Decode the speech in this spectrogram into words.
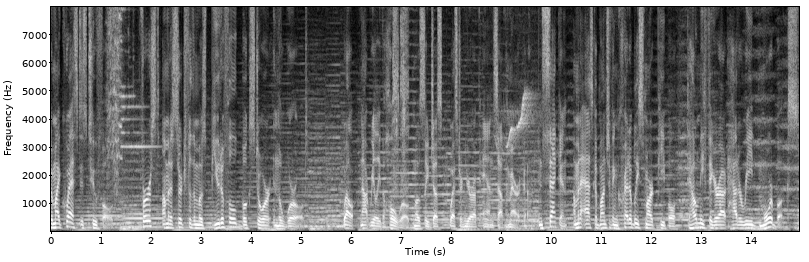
So my quest is twofold. First, I'm gonna search for the most beautiful bookstore in the world. Well, not really the whole world, mostly just Western Europe and South America. And second, I'm gonna ask a bunch of incredibly smart people to help me figure out how to read more books.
